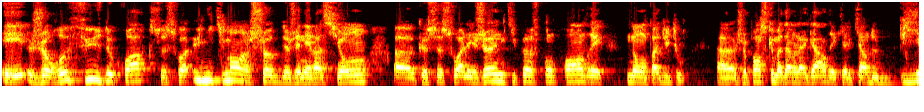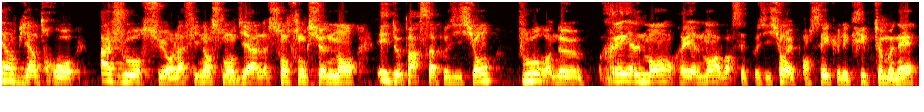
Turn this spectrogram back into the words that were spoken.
Et je refuse de croire que ce soit uniquement un choc de génération, euh, que ce soit les jeunes qui peuvent comprendre. Et non, pas du tout. Euh, je pense que Madame Lagarde est quelqu'un de bien, bien trop à jour sur la finance mondiale, son fonctionnement et de par sa position pour ne réellement, réellement avoir cette position et penser que les crypto-monnaies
